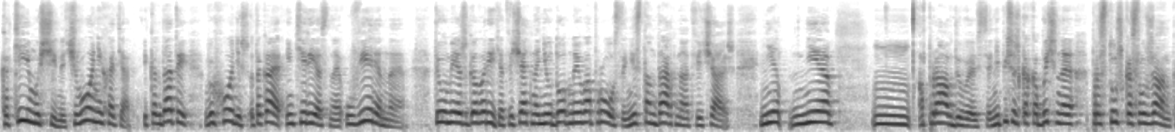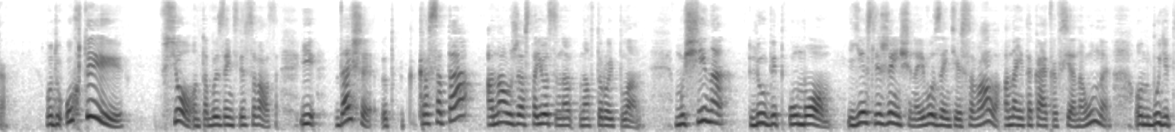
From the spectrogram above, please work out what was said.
Какие мужчины, чего они хотят. И когда ты выходишь, такая интересная, уверенная, ты умеешь говорить, отвечать на неудобные вопросы, нестандартно отвечаешь, не, не оправдываешься, не пишешь, как обычная простушка-служанка. Вот, ух ты! Все, он тобой заинтересовался. И дальше красота, она уже остается на, на второй план. Мужчина любит умом. И если женщина его заинтересовала, она не такая, как все, она умная, он будет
